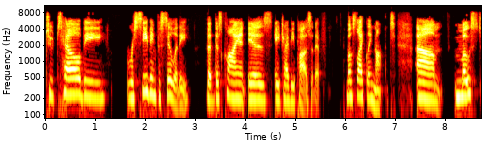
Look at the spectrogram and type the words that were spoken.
to tell the receiving facility that this client is hiv positive. Most likely not. Um, most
